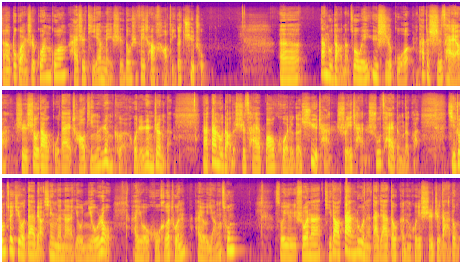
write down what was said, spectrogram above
呃，不管是观光还是体验美食都是非常好的一个去处，呃。淡路岛呢，作为御食国，它的食材啊是受到古代朝廷认可或者认证的。那淡路岛的食材包括这个畜产、水产、蔬菜等等啊，其中最具有代表性的呢有牛肉，还有虎河豚，还有洋葱。所以说呢，提到淡路呢，大家都可能会食指大动。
